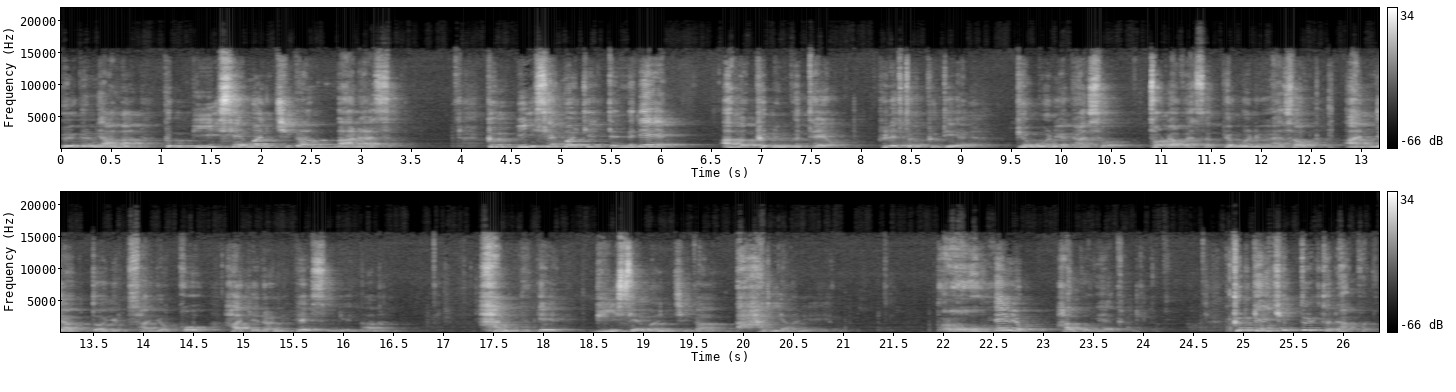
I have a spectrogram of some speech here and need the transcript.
왜 그런지 아마 그 미세먼지가 많아서 그 미세먼지 때문에 아마 그런 것 같아요. 그래서 그 뒤에 병원에 가서 돌아와서 병원에 가서 안약도 사놓고 하기는 했습니다. 한국의 미세먼지가 말이 아니에요. 뭐해요 한국에 가니까. 그렇게 힘들더라고요.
